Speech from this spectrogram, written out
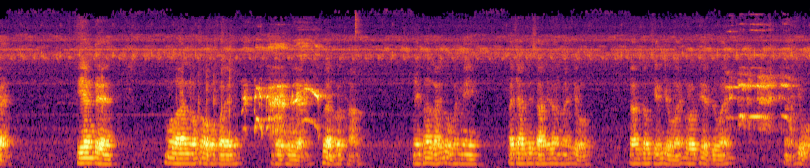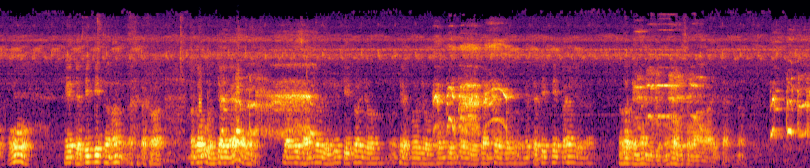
เพียงแต่เมื่อวานหลวงพ่อก็ไปไปคุยเพื่อนก็ถามในพระหลายโลกมันมี อาจารย์ภาษาที่นั่ไหมอยู่การทรงเสียงอยู่ไหมโรเทศอยู่ไหมอยู่ โอ้มีแต่บิ๊กบิ๊กเท่านั้นมันก็อุ่นใจแล้วอาจารย์ภาษาก็อยู่ยุกิก็อยู่เทศก็อยู่ทรงเสียงก็อยู่อาจารย์ก็อยู่มีแต่บิ๊กบิ๊กแล้วอยู่แล้วก็เป็นนั่นอยู่มันก็สบายแต่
